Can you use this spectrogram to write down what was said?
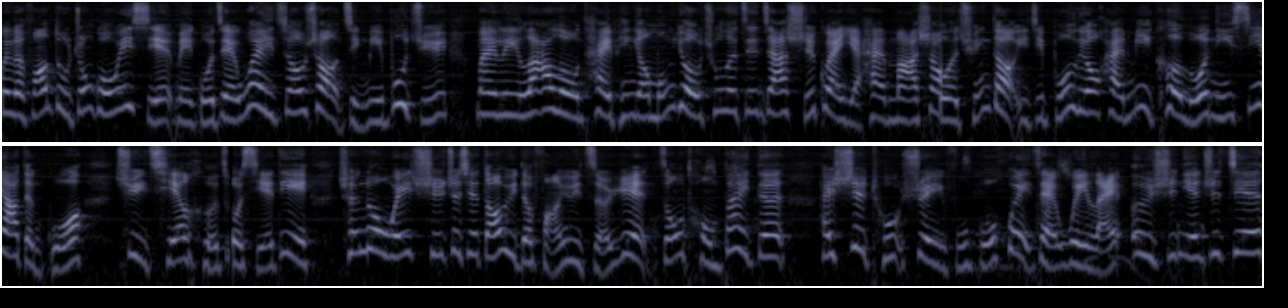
为了防堵中国威胁，美国在外交上紧密布局，卖力拉拢太平洋盟友。除了增加使馆，也和马绍尔群岛以及帛琉和密克罗尼西亚等国续签合作协定，承诺维持这些岛屿的防御责任。总统拜登还试图说服国会，在未来二十年之间，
